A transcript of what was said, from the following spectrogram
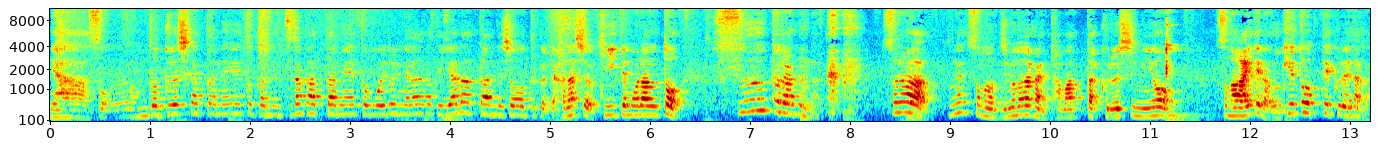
いやーそう本当苦しかったねとかね辛かったねと思い通りにならなかった嫌だったんでしょとかって話を聞いてもらうとスーッと楽になる。それは、ね、その自分の中に溜まった苦しみをその相手が受け取ってくれたから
